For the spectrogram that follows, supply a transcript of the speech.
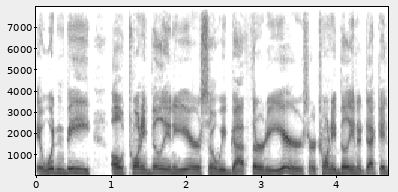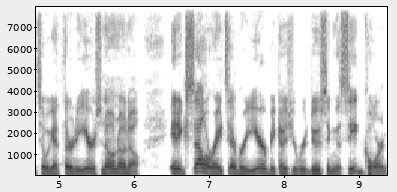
it wouldn't be oh 20 billion a year so we've got 30 years or 20 billion a decade so we got 30 years. No, no, no. It accelerates every year because you're reducing the seed corn.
